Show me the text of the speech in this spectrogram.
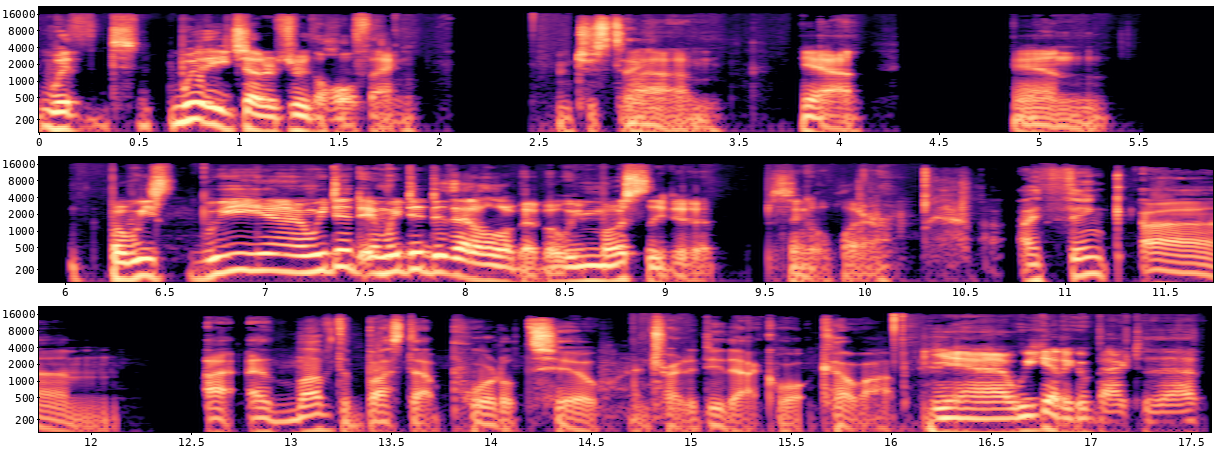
with with each other through the whole thing. Interesting. Um, yeah, and but we we uh, we did and we did do that a little bit, but we mostly did it single player. I think um, I, I'd love to bust out Portal 2 and try to do that co- co-op. Yeah, we got to go back to that.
